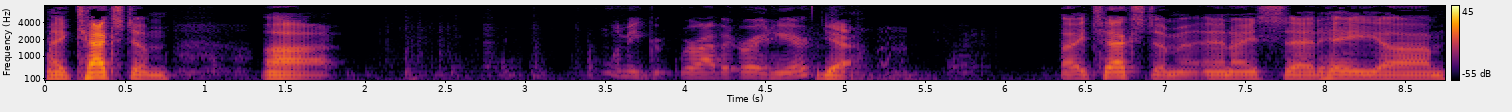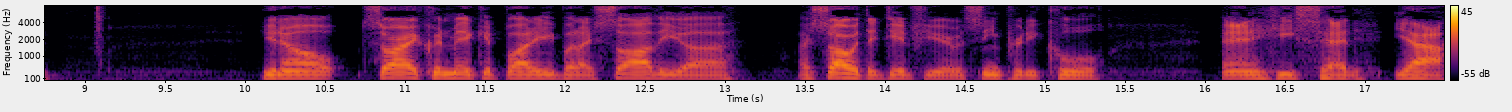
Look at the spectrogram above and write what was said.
I text him. Uh, let me grab it right here. Yeah. I text him and I said, "Hey, um, you know, sorry I couldn't make it, buddy, but I saw the, uh, I saw what they did for you. It seemed pretty cool." And he said, "Yeah."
